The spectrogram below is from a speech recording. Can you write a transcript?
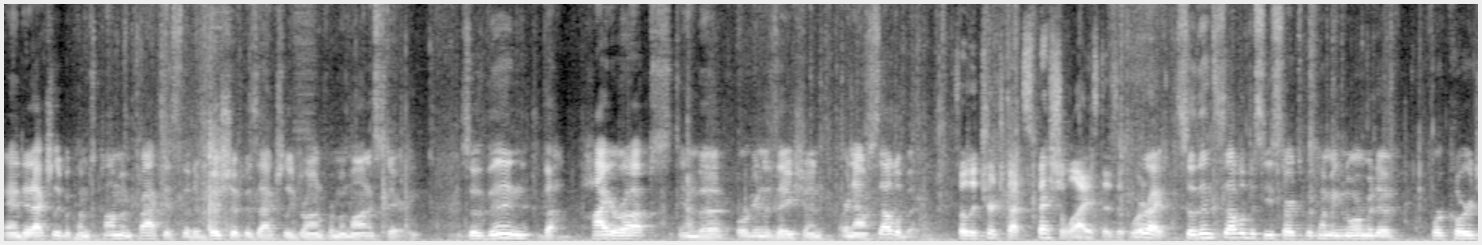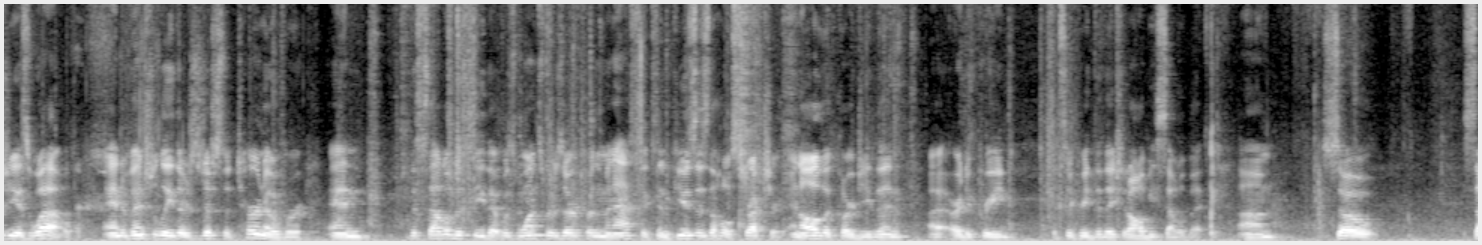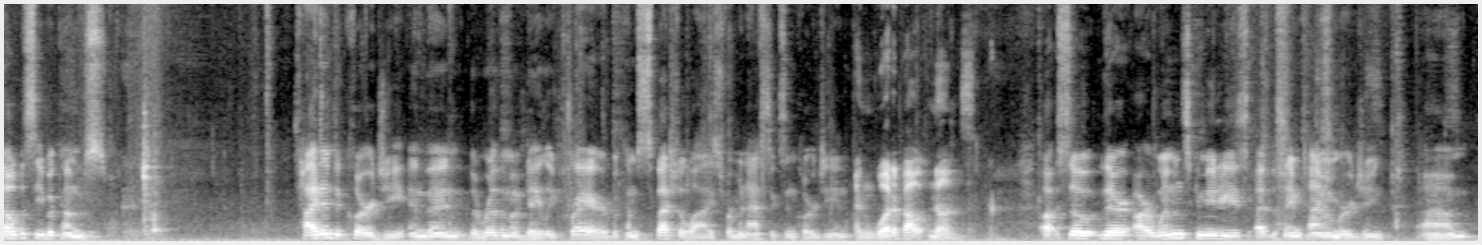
and it actually becomes common practice that a bishop is actually drawn from a monastery. So then, the higher ups in the organization are now celibate. So the church got specialized, as it were. Right. So then celibacy starts becoming normative for clergy as well. And eventually there's just a turnover, and the celibacy that was once reserved for the monastics infuses the whole structure. And all the clergy then uh, are decreed, it's decreed that they should all be celibate. Um, so celibacy becomes tied into clergy, and then the rhythm of daily prayer becomes specialized for monastics and clergy. And And what about nuns? uh, so there are women's communities at the same time emerging. Um,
